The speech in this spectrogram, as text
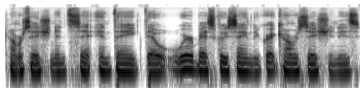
conversation and say, and think that we're basically saying the great conversation is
